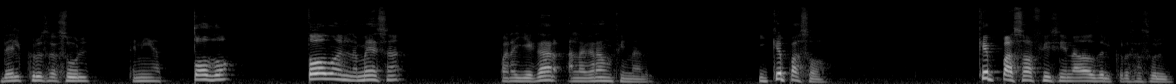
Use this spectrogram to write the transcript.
del Cruz Azul tenía todo, todo en la mesa para llegar a la gran final. ¿Y qué pasó? ¿Qué pasó aficionados del Cruz Azul?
